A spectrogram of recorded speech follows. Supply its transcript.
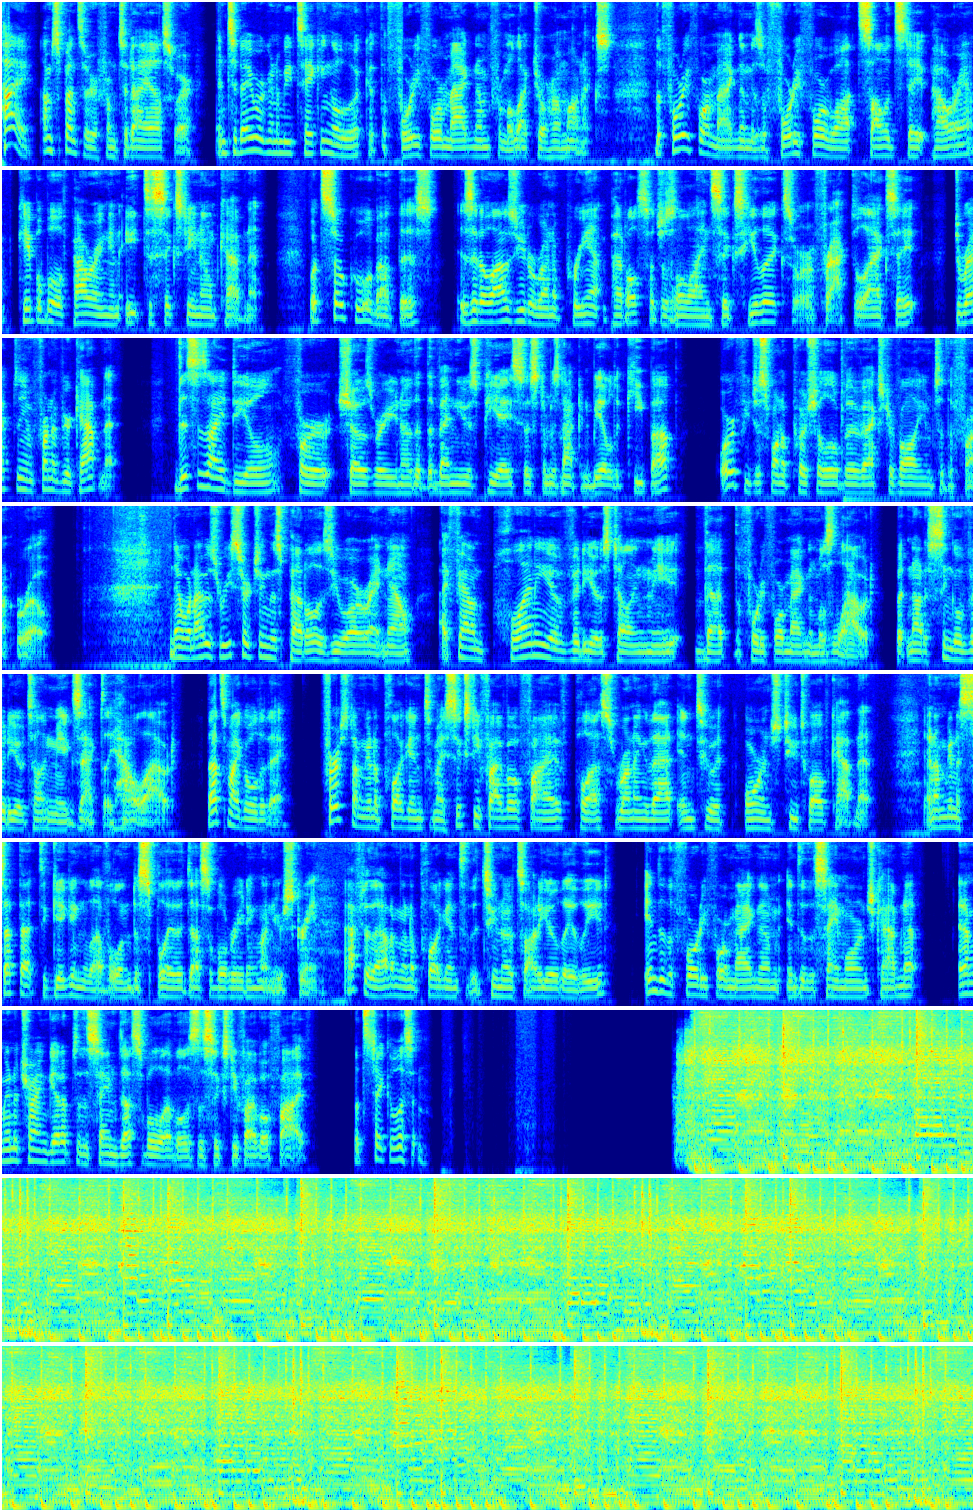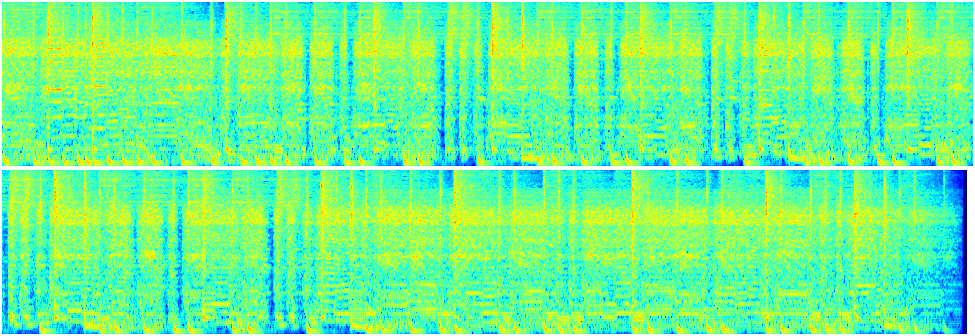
Hi, I'm Spencer from To Die Elsewhere, and today we're going to be taking a look at the 44 Magnum from Electro-Harmonix. The 44 Magnum is a 44 watt solid state power amp capable of powering an 8 to 16 ohm cabinet. What's so cool about this is it allows you to run a preamp pedal such as a Line 6 Helix or a Fractal X8 directly in front of your cabinet. This is ideal for shows where you know that the venue's PA system is not going to be able to keep up, or if you just want to push a little bit of extra volume to the front row. Now, when I was researching this pedal, as you are right now, I found plenty of videos telling me that the 44 Magnum was loud, but not a single video telling me exactly how loud. That's my goal today. First, I'm going to plug into my 6505 Plus, running that into an Orange 212 cabinet. And I'm going to set that to gigging level and display the decibel reading on your screen. After that, I'm going to plug into the Two Notes Audio Le Lead, into the 44 Magnum, into the same orange cabinet, and I'm going to try and get up to the same decibel level as the 6505. Let's take a listen.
